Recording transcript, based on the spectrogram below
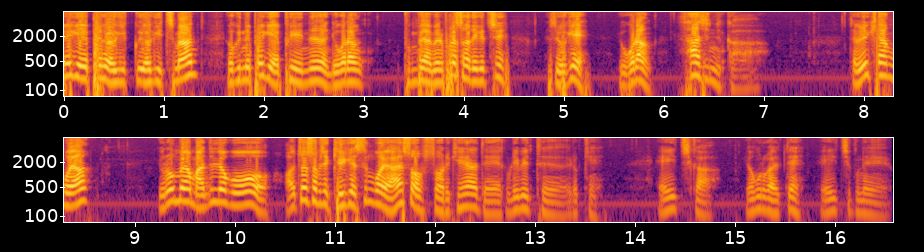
빼기 f가 여기 있고 여기 있지만 여기 있는 빼기 f에 있는 요거랑 분배하면 플러스가 되겠지? 그래서 요게 요거랑 사라지니까. 자왜 이렇게 한 거야 요런 모양 만들려고 어쩔 수 없이 길게 쓴 거야. 할 수 없어. 이렇게 해야 돼. 그럼 리미트 이렇게 h가 0으로 갈 때 h분의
